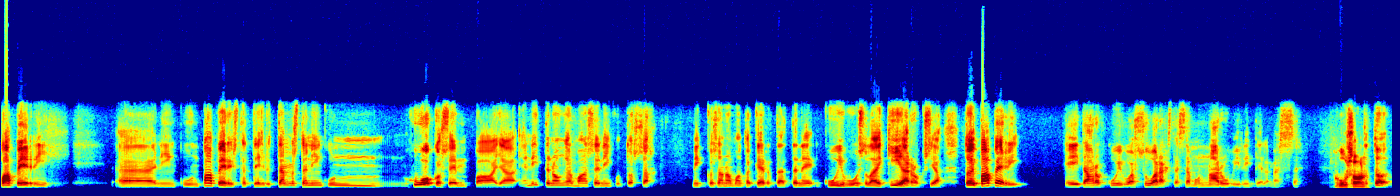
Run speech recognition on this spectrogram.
paperi, ää, niin kuin paperista tehdyt, tämmöistä niin kuin huokosempaa, ja, ja niiden ongelma on se, niin kuin tuossa Mikko sanoi monta kertaa, että ne kuivuu sellainen kierroksia. Toi paperi ei tahdo kuivua suoraksi tässä mun naruviritelmässä. Uson. To,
